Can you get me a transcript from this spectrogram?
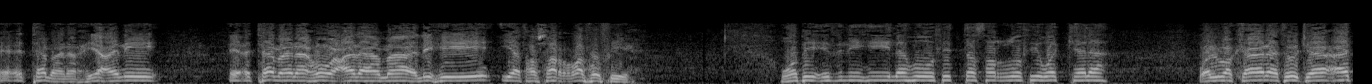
ائتمنه يعني ائتمنه على ماله يتصرف فيه. وبإذنه له في التصرف وكلة. والوكالة جاءت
